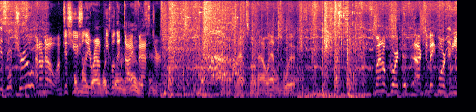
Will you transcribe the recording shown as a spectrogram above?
Is that true? I don't know. I'm just Oh usually God, around people that die on with him? faster. Uh, that's not how apps work. Spinal cord, activate morphine.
